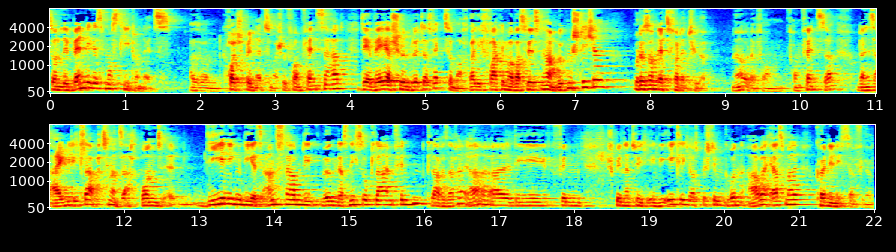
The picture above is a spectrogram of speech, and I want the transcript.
so ein lebendiges Moskitonetz, also ein Kreuzspinnennetz zum Beispiel vorm Fenster hat, der wäre ja schön blöd, das wegzumachen. Weil ich frage immer, was willst du denn haben? Mückenstiche oder so ein Netz vor der Tür? Ne, oder vom, vom Fenster. Und dann ist eigentlich klar, was man sagt. Und äh, diejenigen, die jetzt Angst haben, die mögen das nicht so klar empfinden. Klare Sache, ja. weil Die finden Spinnen natürlich irgendwie eklig aus bestimmten Gründen. Aber erstmal können die nichts dafür.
